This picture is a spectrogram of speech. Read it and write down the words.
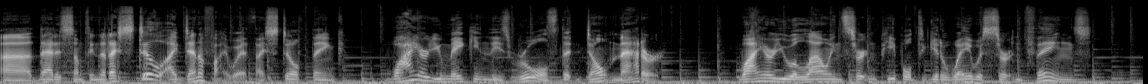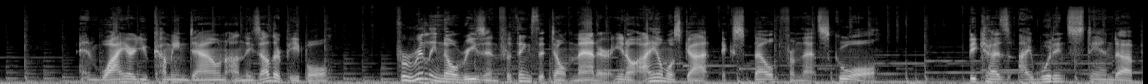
uh, that is something that I still identify with. I still think, why are you making these rules that don't matter? Why are you allowing certain people to get away with certain things? And why are you coming down on these other people for really no reason, for things that don't matter? You know, I almost got expelled from that school because I wouldn't stand up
